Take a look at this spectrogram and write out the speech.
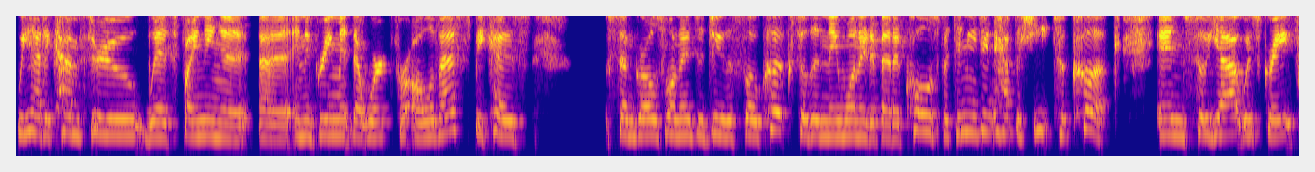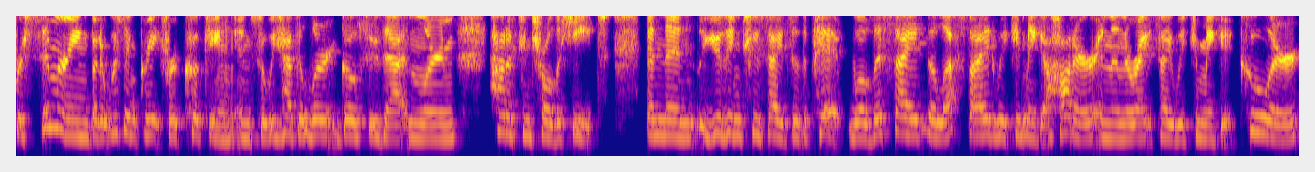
We had to come through with finding a, a an agreement that worked for all of us because some girls wanted to do the slow cook so then they wanted a bed of coals but then you didn't have the heat to cook. And so yeah it was great for simmering but it wasn't great for cooking. And so we had to learn go through that and learn how to control the heat. And then using two sides of the pit. Well this side the left side we can make it hotter and then the right side we can make it cooler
